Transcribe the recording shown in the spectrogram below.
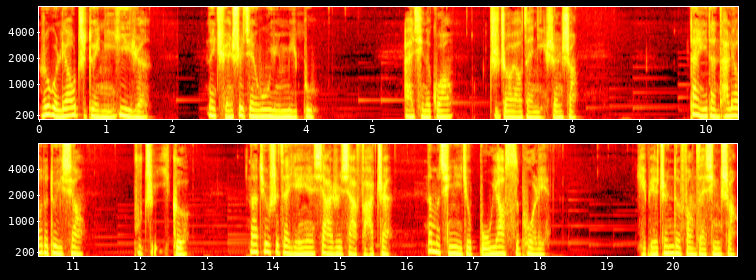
如果撩只对你一人，那全世界乌云密布，爱情的光。只照耀在你身上，但一旦他撩的对象不止一个，那就是在炎炎夏日下罚站。那么，请你就不要撕破脸，也别真的放在心上。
